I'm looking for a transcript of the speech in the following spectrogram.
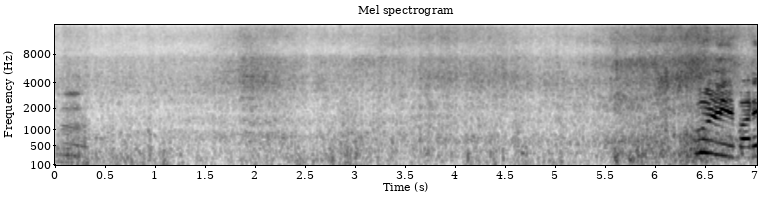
হুম। উই, পানি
